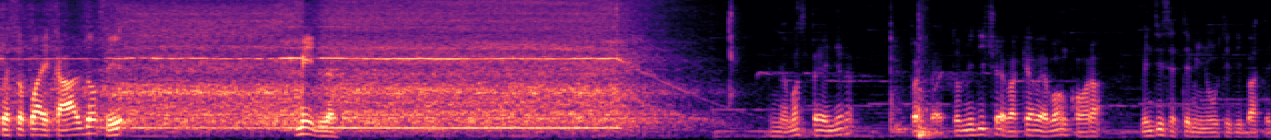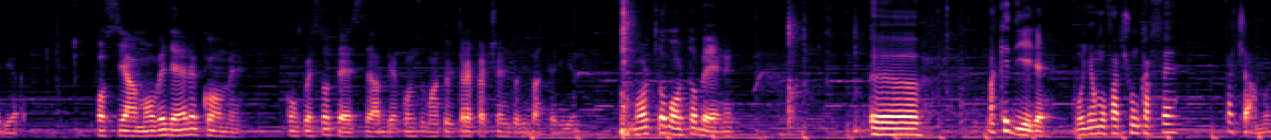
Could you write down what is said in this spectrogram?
questo qua è caldo, sì. 1000. Andiamo a spegnere. Perfetto, mi diceva che avevo ancora 27 minuti di batteria. Possiamo vedere come con questo test abbia consumato il 3% di batteria. Molto molto bene. Uh, ma che dire, vogliamo farci un caffè? Facciamolo.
